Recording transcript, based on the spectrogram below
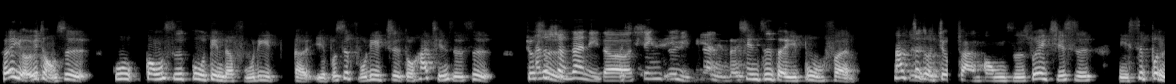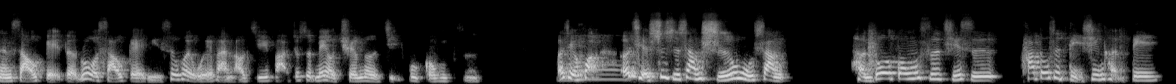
可是有一种是公公司固定的福利，呃，也不是福利制度，它其实是就是算在你的薪资里面，在你的薪资的一部分。那这个就算工资，所以其实你是不能少给的。如果少给，你是会违反劳基法，就是没有全额给付工资。而且话，而且事实上，实务上很多公司其实它都是底薪很低，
